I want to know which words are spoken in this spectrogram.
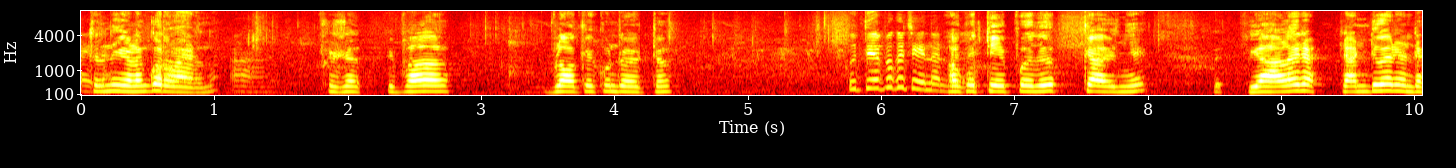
ഇത്ര നീളം കുറവായിരുന്നു. പക്ഷെ ഇപ്പൊ ബ്ലോക്കിൽ കൊണ്ടുപോയിട്ട് കുത്തിവയ്പ്പൊക്കെ ആ ചെയ്യുന്നുണ്ടോ ഇത് കഴിഞ്ഞ് ഇയാളെ രണ്ടുപേരുണ്ട്.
